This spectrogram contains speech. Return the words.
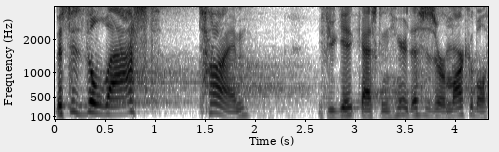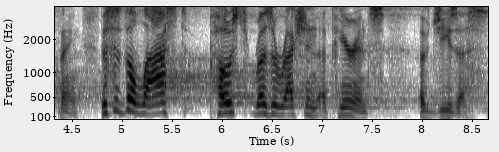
This is the last time, if you guys can hear, this is a remarkable thing. This is the last post resurrection appearance of Jesus.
